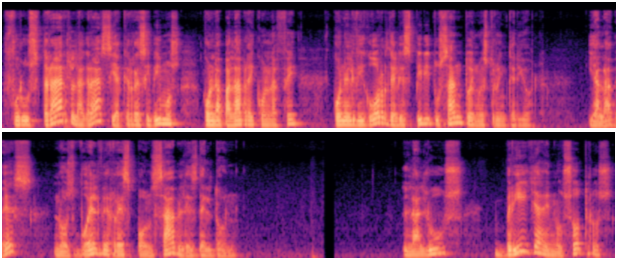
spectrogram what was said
frustrar la gracia que recibimos con la palabra y con la fe, con el vigor del Espíritu Santo en nuestro interior, y a la vez nos vuelve responsables del don. La luz brilla en nosotros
